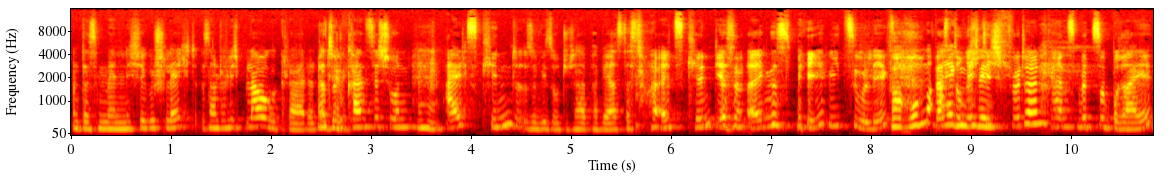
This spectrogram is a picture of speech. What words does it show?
und das männliche Geschlecht ist natürlich blau gekleidet. Natürlich. Also du kannst dir schon mhm. als Kind, sowieso total pervers, dass du als Kind dir so ein eigenes Baby zulegst. Warum was eigentlich? du richtig füttern kannst mit so Brei,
